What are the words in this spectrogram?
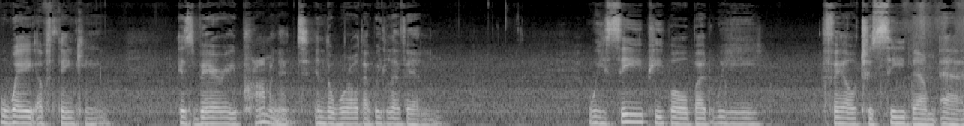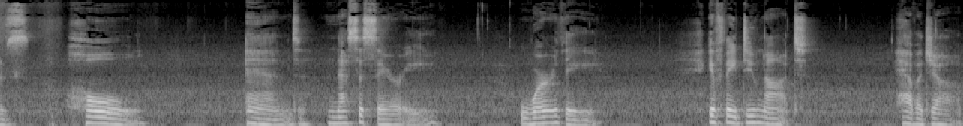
way of thinking is very prominent in the world that we live in. We see people, but we fail to see them as whole and necessary, worthy, if they do not have a job.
